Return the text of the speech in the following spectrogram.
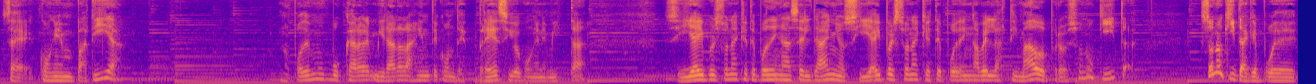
O sea, con empatía. No podemos buscar mirar a la gente con desprecio, con enemistad. Sí hay personas que te pueden hacer daño, sí hay personas que te pueden haber lastimado, pero eso no quita. Eso no quita que puede,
